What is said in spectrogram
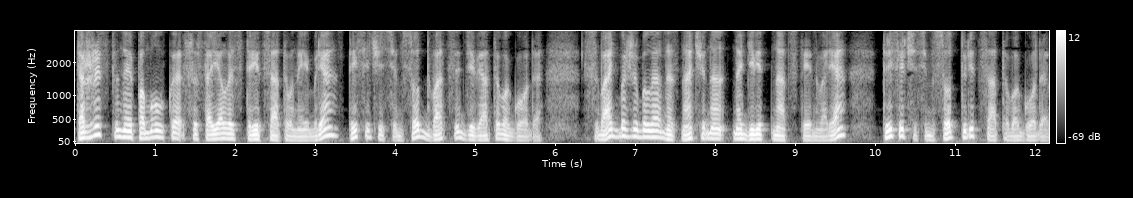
Торжественная помолвка состоялась 30 ноября 1729 года. Свадьба же была назначена на 19 января 1730 года.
